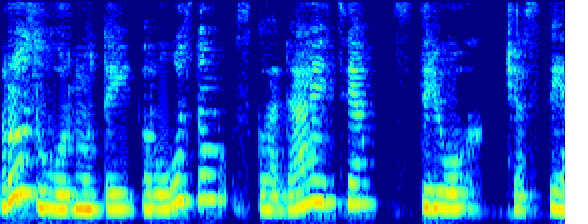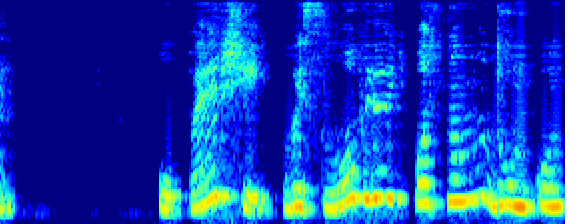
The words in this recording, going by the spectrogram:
Розгорнутий роздум складається з трьох частин. У першій висловлюють основну думку,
